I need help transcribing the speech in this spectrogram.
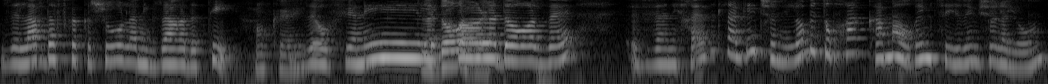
זה לאו דווקא קשור למגזר הדתי. אוקיי. זה אופייני לדור לכל הזה. הדור הזה, ואני חייבת להגיד שאני לא בטוחה כמה הורים צעירים של היום,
